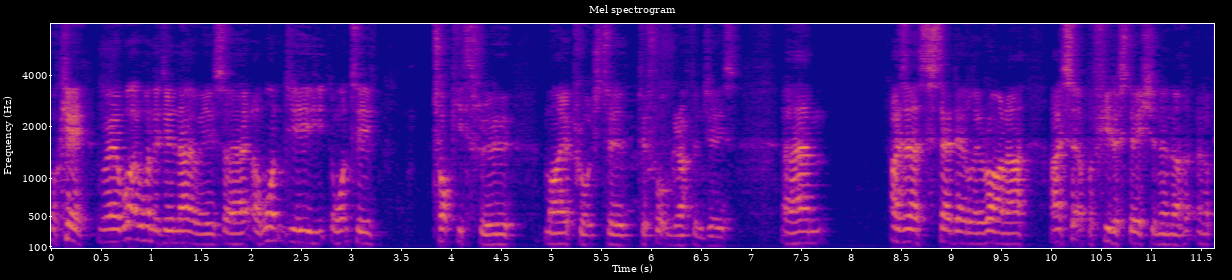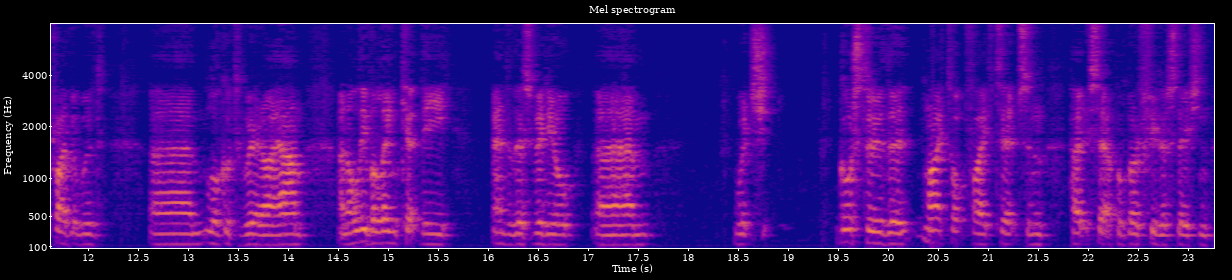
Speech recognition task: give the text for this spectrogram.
Okay, well, what I want to do now is uh, I want you I want to talk you through my approach to, to photographing jays. Um, as I said earlier on, I, I set up a feeder station in a, in a private wood um, local to where I am, and I'll leave a link at the end of this video um, which goes through the my top five tips and how to set up a bird feeder station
